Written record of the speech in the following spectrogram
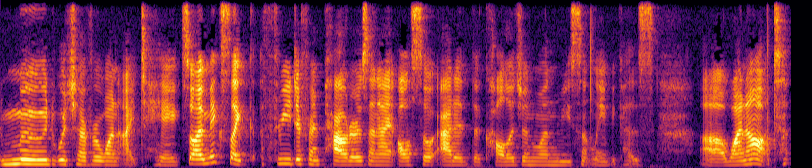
mood, whichever one I take. So I mix like three different powders and I also added the collagen one recently because uh, why not?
